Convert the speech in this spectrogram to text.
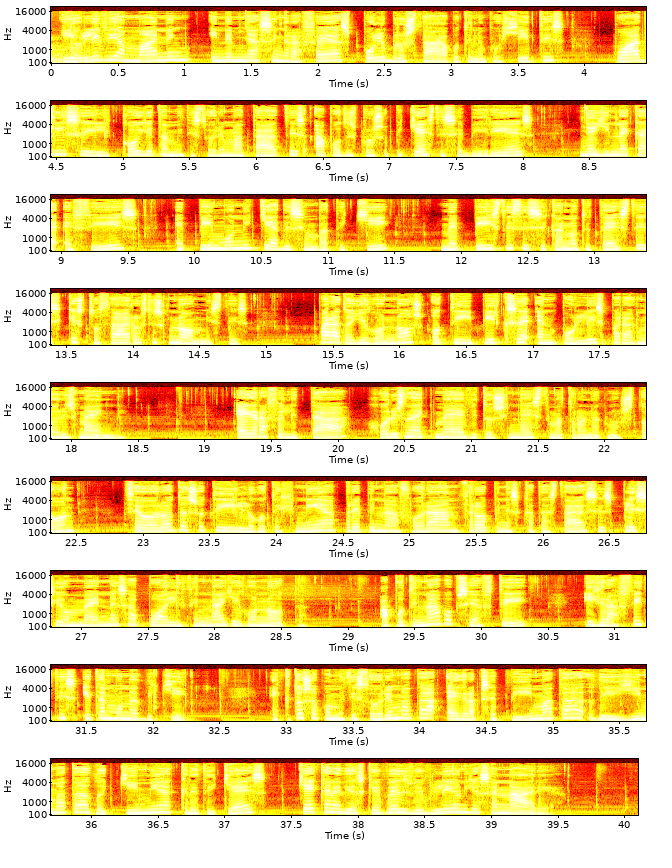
Η Ολίβια Μάνινγκ είναι μια συγγραφέας πολύ μπροστά από την εποχή της που άντλησε υλικό για τα μυθιστορήματά της από τις προσωπικές της εμπειρίες, μια γυναίκα ευφυής, επίμονη και αντισυμβατική, με πίστη στις ικανότητές της και στο θάρρος της γνώμης της, παρά το γεγονός ότι υπήρξε εν πολλής παραγνωρισμένη. Έγραφε λιτά, χωρίς να εκμεύει το συνέστημα των αναγνωστών, θεωρώντας ότι η λογοτεχνία πρέπει να αφορά ανθρώπινες καταστάσεις πλαισιωμένες από αληθινά γεγονότα. Από την άποψη αυτή, η γραφή της ήταν μοναδική. Εκτός από μυθιστορήματα, έγραψε ποίηματα, διηγήματα, δοκίμια, κριτικές και έκανε διασκευές βιβλίων για σενάρια.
